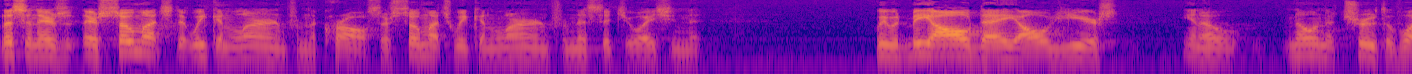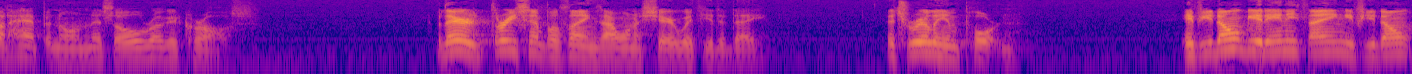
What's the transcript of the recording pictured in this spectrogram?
Listen, there's, there's so much that we can learn from the cross. There's so much we can learn from this situation that we would be all day, all year, you know, knowing the truth of what happened on this old rugged cross. But there are three simple things I want to share with you today. It's really important. If you don't get anything, if you don't,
